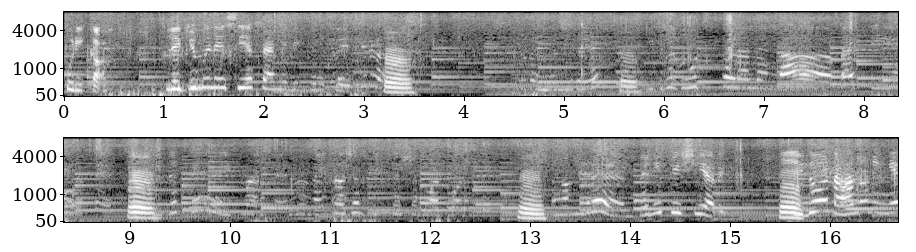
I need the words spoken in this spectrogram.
pudica leguminaceae family ಹಾಂ. ಹ್ಞೂ ಬೆನಿಫಿಷಿಯರಿ ಇದು ನಾನು ನಿಮಗೆ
